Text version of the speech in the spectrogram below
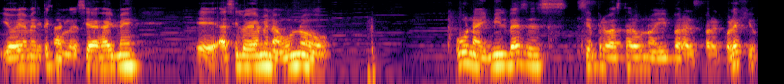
Y obviamente, como lo decía Jaime, eh, así lo llamen a uno una y mil veces, siempre va a estar uno ahí para el, para el colegio.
